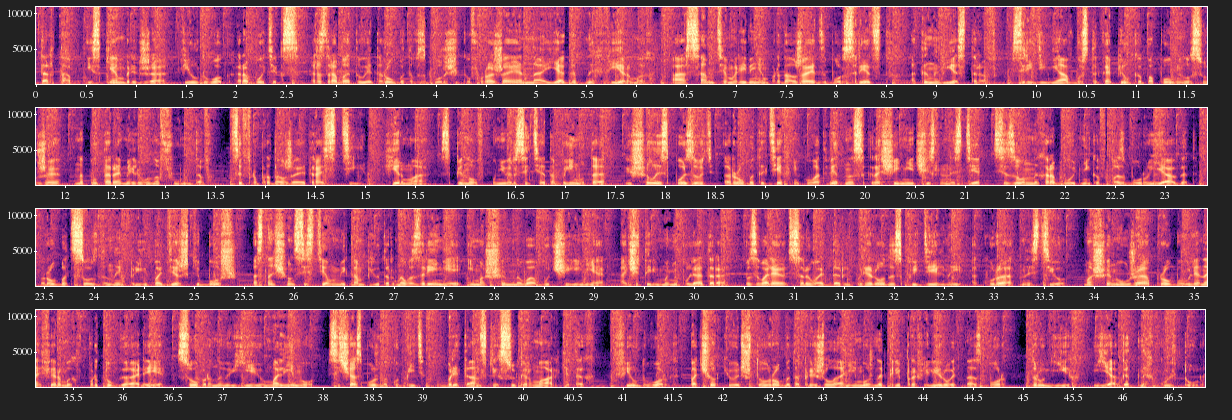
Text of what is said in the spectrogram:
Стартап из Кембриджа Fieldwalk Robotics разрабатывает роботов-сборщиков урожая на ягодных фермах, а сам тем временем продолжает сбор средств от инвесторов. В середине августа копилка пополнилась уже на полтора миллиона фунтов. Цифра продолжает расти. Фирма, спинов университета Плимута, решила использовать робототехнику в ответ на сокращение численности сезонных работников по сбору ягод. Робот, созданный при поддержке Bosch, оснащен системами компьютерного зрения и машинного обучения, а четыре манипулятора манипулятора позволяют срывать дары природы с предельной аккуратностью. Машину уже опробовали на фермах в Португалии. Собранную ею малину сейчас можно купить в британских супермаркетах. Fieldwork подчеркивает, что у робота при желании можно перепрофилировать на сбор других ягодных культур.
